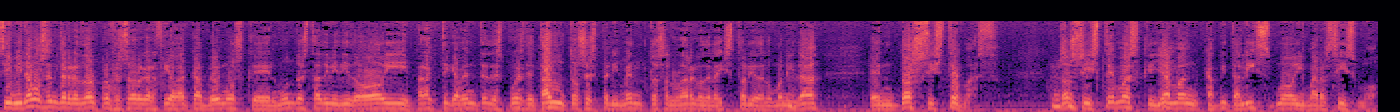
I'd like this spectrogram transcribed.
Si miramos en derredor, profesor García Vaca, vemos que el mundo está dividido hoy prácticamente después de tantos experimentos a lo largo de la historia de la humanidad en dos sistemas. Dos sistemas que llaman capitalismo y marxismo.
